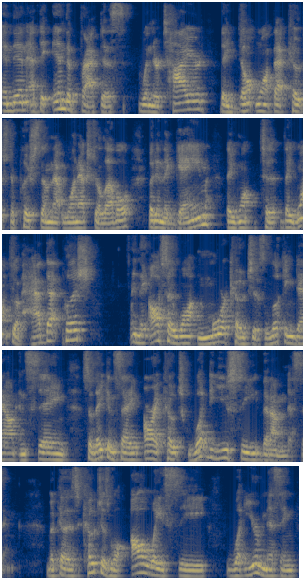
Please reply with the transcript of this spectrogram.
and then at the end of practice, when they're tired, they don't want that coach to push them that one extra level. But in the game, they want to they want to have had that push and they also want more coaches looking down and saying, so they can say, all right, coach, what do you see that I'm missing? Because coaches will always see what you're missing,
